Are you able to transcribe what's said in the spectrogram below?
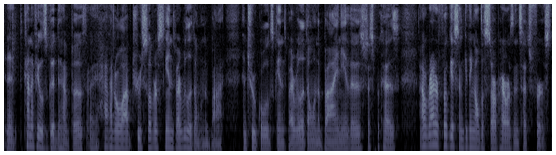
and it kind of feels good to have both. I have had a lot of true silver skins, but I really don't want to buy, and true gold skins, but I really don't want to buy any of those just because I would rather focus on getting all the star powers and such first.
